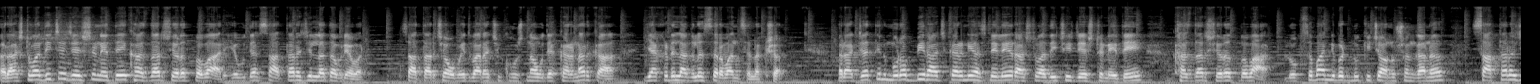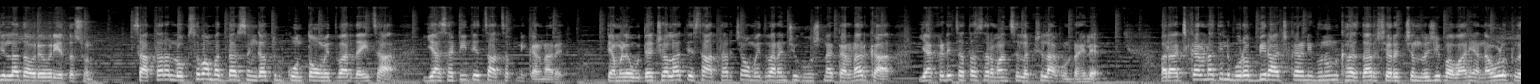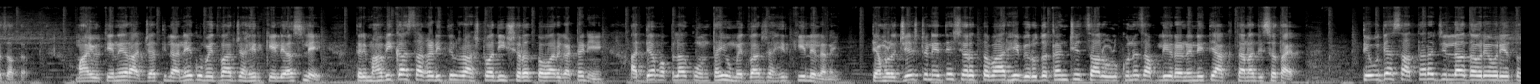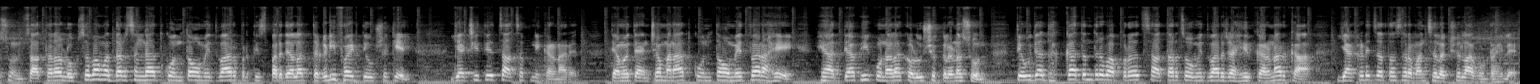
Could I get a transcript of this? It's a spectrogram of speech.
राष्ट्रवादीचे ज्येष्ठ नेते खासदार शरद पवार हे उद्या सातारा जिल्हा दौऱ्यावर. सातारच्या उमेदवाराची घोषणा उद्या करणार का? याकडे लागलं सर्वांचं लक्ष. राज्यातील मुरब्बी राजकारणी असलेले राष्ट्रवादीचे ज्येष्ठ नेते खासदार शरद पवार लोकसभा निवडणुकीच्या अनुषंगानं सातारा जिल्हा दौऱ्यावर येत असून सातारा लोकसभा मतदारसंघातून कोणता उमेदवार द्यायचा यासाठी ते चाचपणी करणार आहेत. त्यामुळे उद्याच्याला ते सातारच्या उमेदवारांची घोषणा करणार का? याकडेच आता सर्वांचं लक्ष लागून राहिले राजकारणातील मुरब्बी राजकारणी म्हणून खासदार शरदचंद्रजी पवार यांना ओळखलं जातं. महायुतीने राज्यातील अनेक उमेदवार जाहीर केले असले तरी महाविकास आघाडीतील राष्ट्रवादी शरद पवार गटाने अद्याप आपला कोणताही उमेदवार जाहीर केलेला नाही. त्यामुळे ज्येष्ठ नेते शरद पवार हे विरोधकांची चाल ओळखूनच आपली रणनीती आखताना दिसत आहेत. ते उद्या सातारा जिल्हा दौऱ्यावर येत असून सातारा लोकसभा मतदारसंघात कोणता उमेदवार प्रतिस्पर्ध्याला तगडी फाईट देऊ शकेल याची ते चाचपणी करणार आहेत. त्यामुळे त्यांच्या मनात कोणता उमेदवार आहे हे अद्यापही कोणाला कळू शकलं नसून ते उद्या धक्कातंत्र वापरत सातारचा उमेदवार जाहीर करणार का याकडेच आता सर्वांचं लक्ष लागून राहिलंय.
